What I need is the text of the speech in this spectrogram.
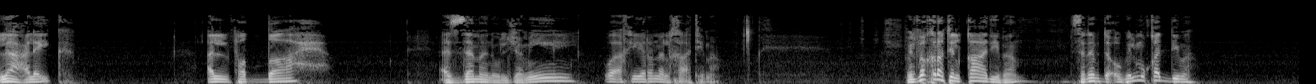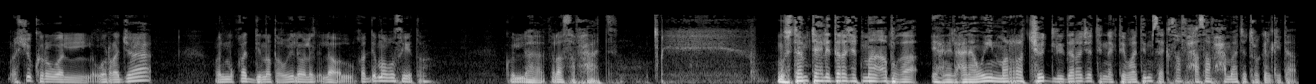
لا عليك. الفضاح الزمن الجميل وأخيرا الخاتمة. في الفقرة القادمة سنبدأ بالمقدمة. الشكر والرجاء. والمقدمة طويلة لا المقدمة بسيطة. كلها ثلاث صفحات. مستمتع لدرجة ما أبغى. يعني العناوين مرة تشد لدرجة أنك تبغى تمسك صفحة صفحة ما تترك الكتاب.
